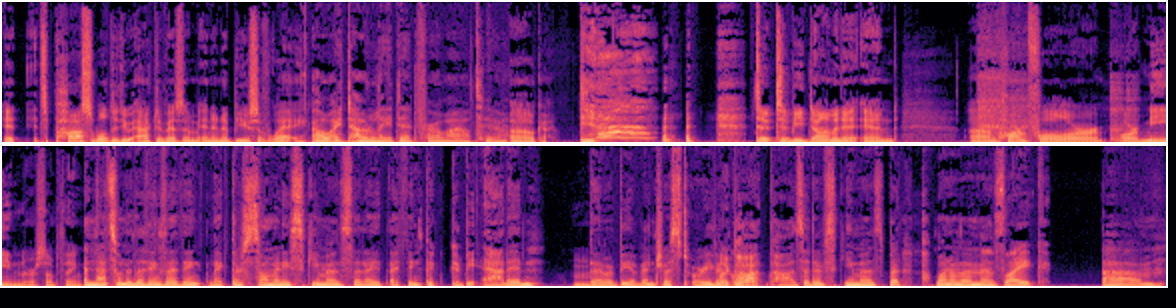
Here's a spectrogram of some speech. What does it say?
it, it's possible to do activism in an abusive way. Oh, I totally did for a while too. Oh, okay. to to be dominant and um, harmful or or mean or something. And that's one of the things I think, like, there's so many schemas that I, I think that could be added that would be of interest or even Hmm. Like po- positive schemas. But one of them is like, um,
